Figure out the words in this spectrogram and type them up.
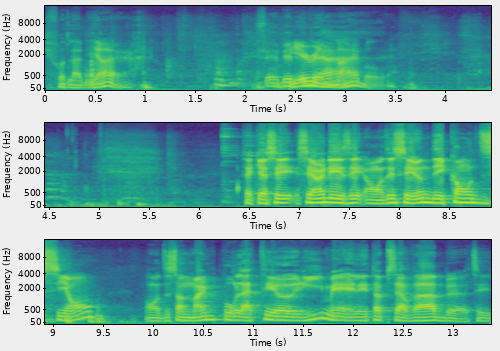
Il faut de la bière. C'est Beer and Bible. Fait que c'est un des. On dit c'est une des conditions. On dit ça de même pour la théorie, mais elle est observable. C'est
